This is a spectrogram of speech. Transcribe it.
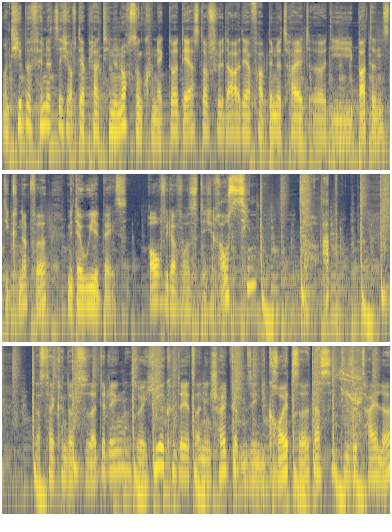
Und hier befindet sich auf der Platine noch so ein Konnektor. Der ist dafür da, der verbindet halt äh, die Buttons, die Knöpfe, mit der Wheelbase. Auch wieder vorsichtig rausziehen. So, ab. Das Teil könnt ihr zur Seite legen. So, hier könnt ihr jetzt an den Schaltwippen sehen, die Kreuze. Das sind diese Teile,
